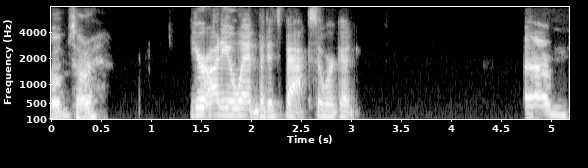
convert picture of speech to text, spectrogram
Oh, sorry. Your audio went, but it's back, so we're good. Um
